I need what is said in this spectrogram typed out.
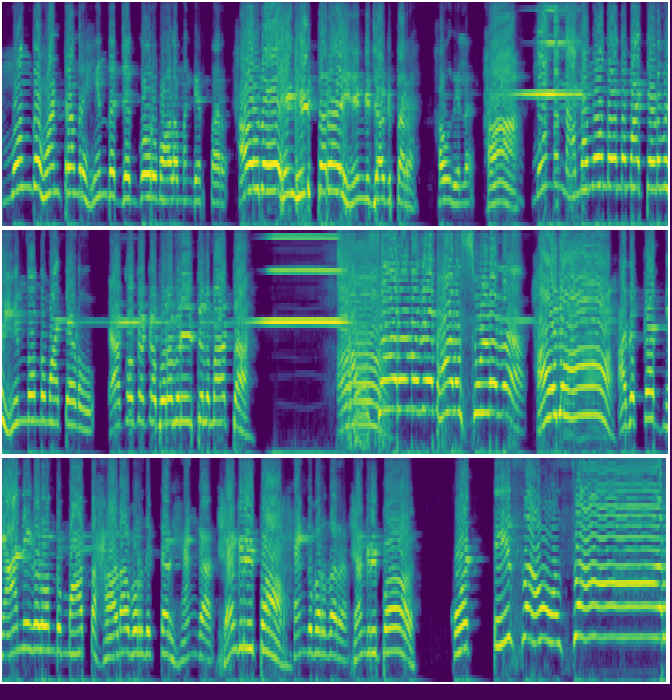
ಮುಂದ ಹೊಂಟ್ರಂದ್ರ ಹಿಂದ ಜಗ್ಗೋರು ಬಹಳ ಮಂದಿ ಇರ್ತಾರ. ಹೌದು ಹಿಂಗ್ ಹಿಡ್ತಾರ ಹಿಂಗ್ ಜಗ್ತಾರ. ಹೌದಿಲ್ಲ? ಹಾ. ಮುಂದ ನಮ್ಮ ಮುಂದೊಂದು ಮಾತಾಡುದು ಮಾತಾಡೋದು ಹಿಂದೊಂದು ಮಾತಾಡುದು. ಯಾಕೋ ಕಕ್ಕ ಬರೋಬರಿ ಇರ್ತಿಲ್ಲ ಮಾತ? ಹಾ. ಸಂಸಾರ ಅನ್ನೋದೇ ಬಹಳ ಸುಳ್ಳದ. ಹೌದಾ? ಅದಕ್ಕ ಜ್ಞಾನಿಗಳೊಂದು ಮಾತ ಹಾಡ ಬರ್ದಿಟ್ಟಾರ ಹೆಂಗ? ಹೆಂಗ್ರಿಪ್ಪ? ಹೆಂಗ ಬರ್ದಾರ? ಹೆಂಗ್ರಿಪ್ಪ? ಕೊಟ್ಟಿ ಸಂಸಾರ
